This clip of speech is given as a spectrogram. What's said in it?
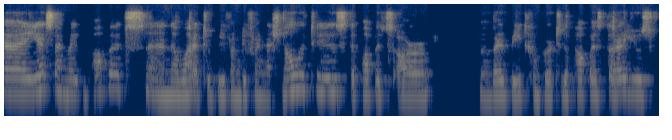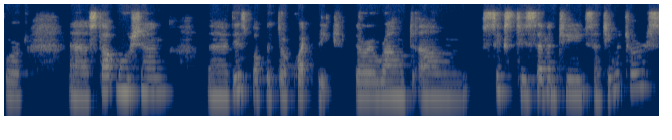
Uh, yes, I made puppets and I wanted to be from different nationalities. The puppets are very big compared to the puppets that are used for uh, stop motion. Uh, these puppets are quite big. They're around um, 60, 70 centimeters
